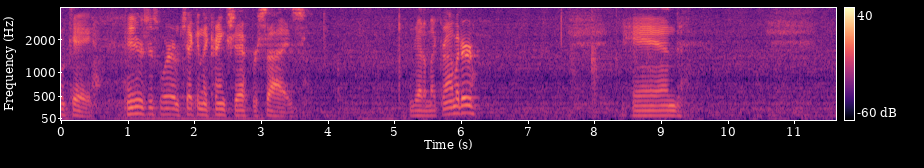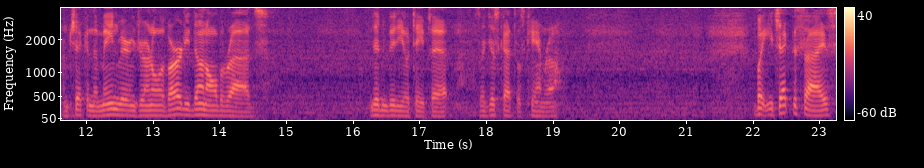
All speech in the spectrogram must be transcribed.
Okay, here's just where I'm checking the crankshaft for size. I got a micrometer and I'm checking the main bearing journal. I've already done all the rods. Didn't videotape that, so I just got this camera. But you check the size.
